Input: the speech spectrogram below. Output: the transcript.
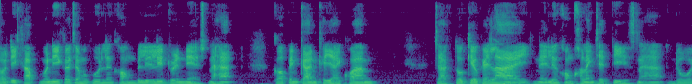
สวัสดีครับ วันนี้ก็จะมาพูดเรื่องของ biliary drainage นะฮะ ก็เป็นการขยายความจากตัวเกียวไกด์ไลน์ในเรื่องของ cholangitis นะฮะ โดย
